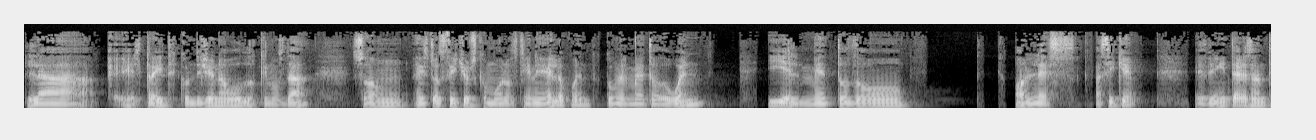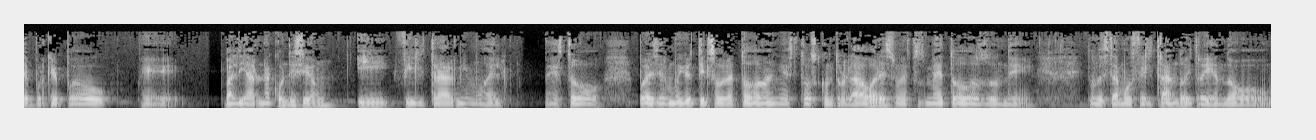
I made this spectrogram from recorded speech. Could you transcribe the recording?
la, el trait conditionable lo que nos da son estos features como los tiene Eloquent con el método when y el método unless. Así que es bien interesante porque puedo eh, validar una condición y filtrar mi modelo. Esto puede ser muy útil sobre todo en estos controladores o en estos métodos donde, donde estamos filtrando y trayendo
